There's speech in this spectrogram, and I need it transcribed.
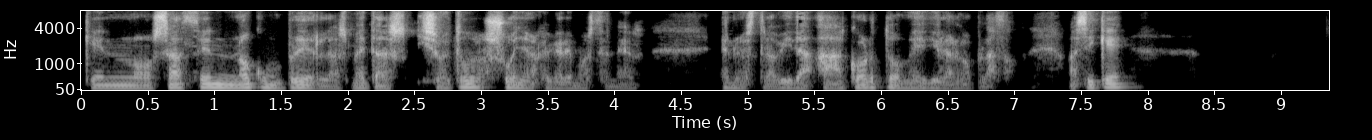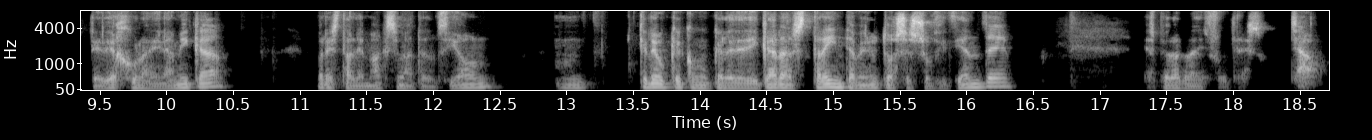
que nos hacen no cumplir las metas y sobre todo los sueños que queremos tener en nuestra vida a corto, medio y largo plazo. Así que te dejo una dinámica, préstale máxima atención. Mm, creo que con que le dedicaras 30 minutos es suficiente. Espero que la disfrutes. Chao.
